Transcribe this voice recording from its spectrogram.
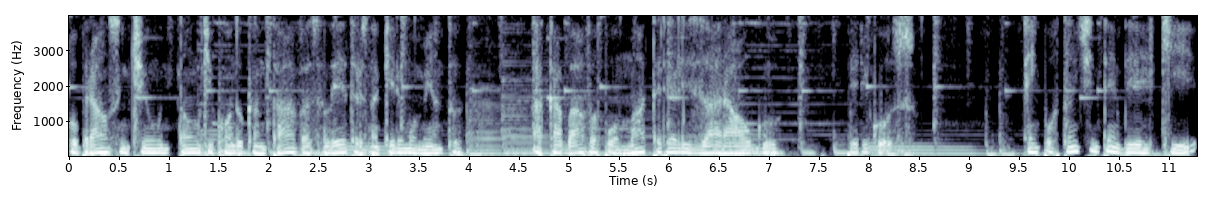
O Brown sentiu então que quando cantava as letras naquele momento, acabava por materializar algo perigoso. É importante entender que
